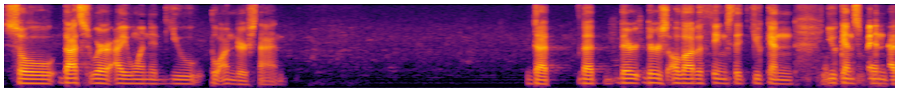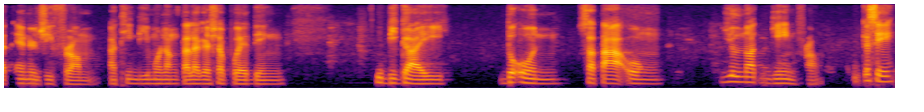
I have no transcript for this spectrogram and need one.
So that's where I wanted you to understand that that there there's a lot of things that you can you can spend that energy from at hindi mo lang talaga siya pwedeng ibigay doon sa taong you'll not gain from. Kasi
